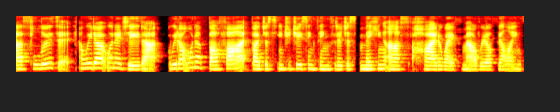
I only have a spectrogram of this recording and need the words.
us lose it. And we don't want to do that. We don't want to buffer by just introducing things that are just making us hide away from our real feelings.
